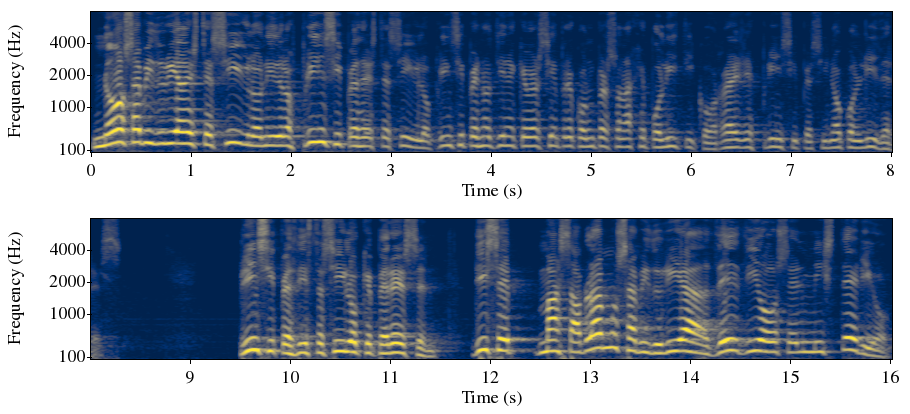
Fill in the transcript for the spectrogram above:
No sabiduría de este siglo ni de los príncipes de este siglo. Príncipes no tiene que ver siempre con un personaje político, reyes, príncipes, sino con líderes. Príncipes de este siglo que perecen. Dice, mas hablamos sabiduría de Dios en misterio.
